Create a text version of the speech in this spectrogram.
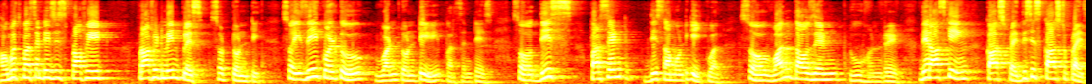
how much percentage is profit profit mean plus so twenty so is equal to one twenty percentage so this percent this అమౌంట్కి equal so one thousand two hundred they're asking cost price this is cost price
